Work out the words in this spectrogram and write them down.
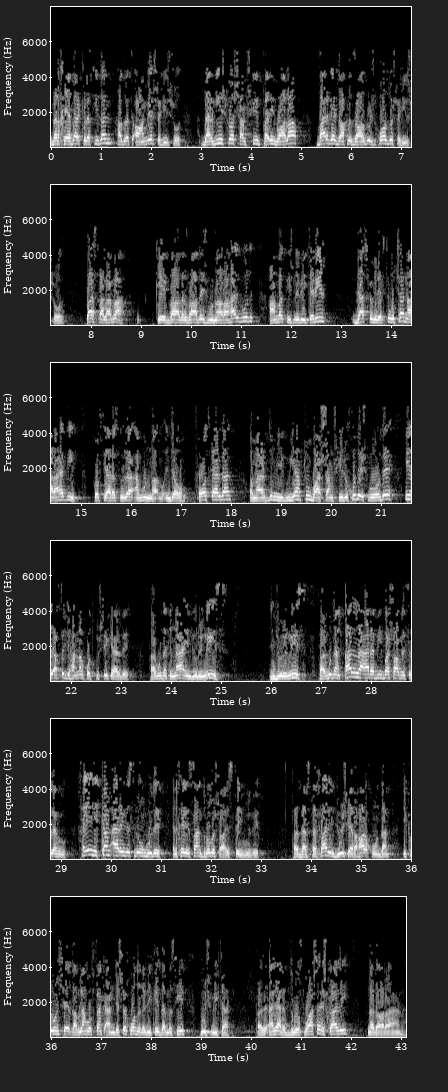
در خیبر که رسیدن حضرت عامر شهید شد. درگیر شد شمشیر پرید بالا. برگشت داخل زادش خورد و شهید شد. بس طلبه که برادر زادش بود ناراحت بود. آمد پیش نبی کریم دست رو گرفته بود. چرا ناراحتی؟ گفت یا رسول الله امون اینجا فوت کردن و مردم می‌گویند چون با شمشیر خودش مرده این رفته جهنم خودکشی کرده. فرمودن که نه اینجوری نیست. اینجوری نیست. فرمودن قل عربی بشا مثله. خیلی کم عربی مثل اون بوده. یعنی خیلی انسان دروغ شایسته بوده. پس در سفر اینجوری شعرها رو خوندن. یک اون شعر قبلا گفتن که انجشه خود و نبی که در مسیر گوش می‌کرد. پس اگر درست باشن اشکالی ندارن.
